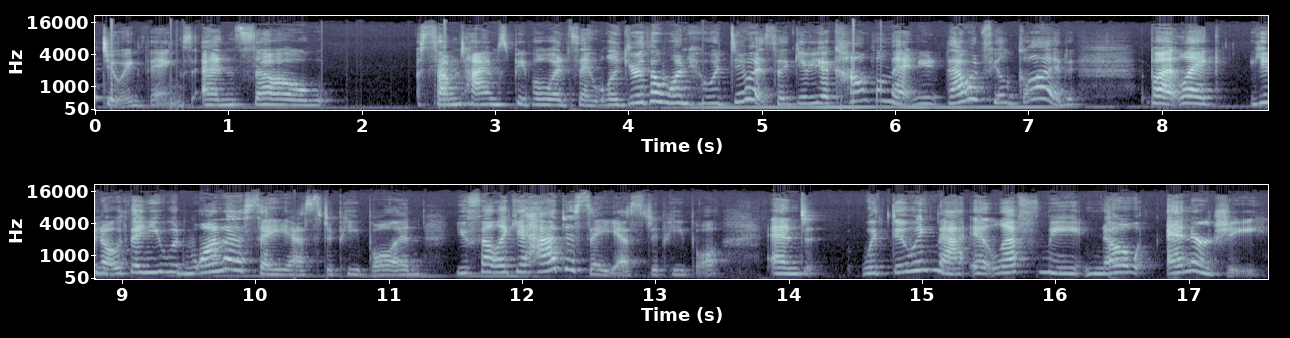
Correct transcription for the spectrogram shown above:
at doing things. And so sometimes people would say, Well, you're the one who would do it. So give you a compliment and you, that would feel good. But like, you know, then you would want to say yes to people and you felt like you had to say yes to people. And with doing that, it left me no energy.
